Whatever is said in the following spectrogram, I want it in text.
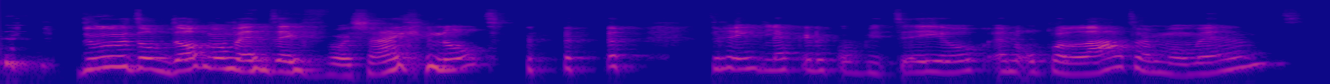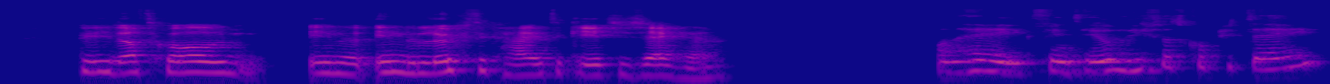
Doe het op dat moment even voor zijn genot. Drink lekker de kopje thee op. En op een later moment kun je dat gewoon in de, in de luchtigheid een keertje zeggen. van hé, hey, ik vind het heel lief dat kopje thee.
